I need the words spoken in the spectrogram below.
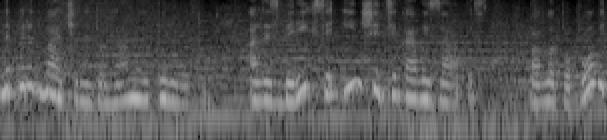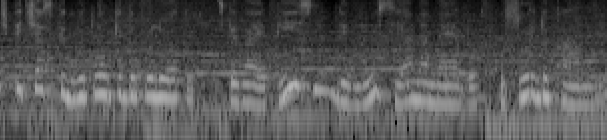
непередбаченим програмою польоту. Але зберігся інший цікавий запис. Павло Попович під час підготовки до польоту співає пісню Дивлюсь я на небо у сурдокамері.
